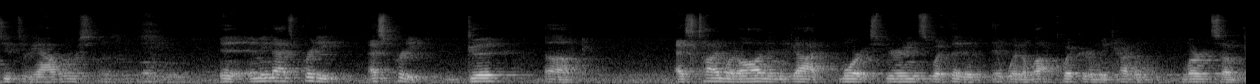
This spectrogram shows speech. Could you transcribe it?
two, three hours. I I mean, that's pretty, that's pretty good. Um, as time went on and we got more experience with it, it, it went a lot quicker and we kind of learned some,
